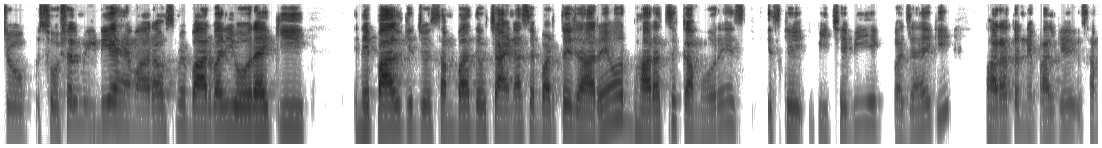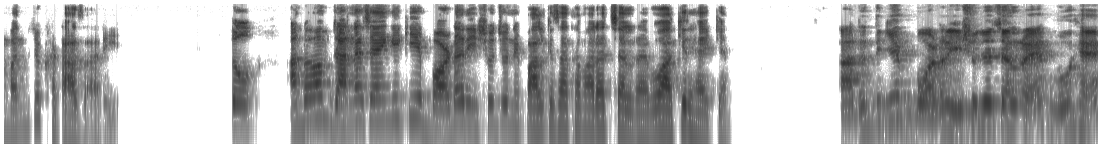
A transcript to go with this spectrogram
जो सोशल मीडिया है हमारा उसमें बार बार ये हो रहा है कि नेपाल के जो संबंध है वो चाइना से बढ़ते जा रहे हैं और भारत से कम हो रहे हैं। इस, इसके पीछे भी एक वजह है कि भारत और नेपाल के संबंध जो खटास आ रही है। तो अनुभव हम जानना चाहेंगे कि ये बॉर्डर इशू जो नेपाल के साथ हमारा चल रहा है, वो आखिर है क्या? आदित्य, ये बॉर्डर इशू जो चल रहा है, वो है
